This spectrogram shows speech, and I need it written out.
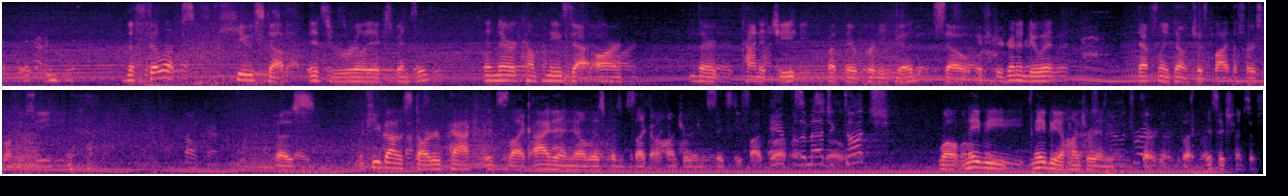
The Philips Hue stuff, it's really expensive, and there are companies that aren't. They're kind of cheap, but they're pretty good. So if you're gonna do it, definitely don't just buy the first one you see, Okay. because if you got a starter pack, it's like I didn't know this, but it's like 165 Here bucks. for the magic so- touch? Well, maybe maybe 130, but it's expensive.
